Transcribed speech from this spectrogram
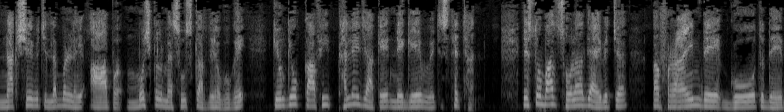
ਨਕਸ਼ੇ ਵਿੱਚ ਲੱਭਣ ਲਈ ਆਪ ਮੁਸ਼ਕਲ ਮਹਿਸੂਸ ਕਰਦੇ ਹੋਵੋਗੇ, ਕਿਉਂਕਿ ਉਹ ਕਾਫੀ ਥੱਲੇ ਜਾ ਕੇ ਨੇਗੇਵ ਵਿੱਚ ਸਥਿਤ ਹਨ। ਇਸ ਤੋਂ ਬਾਅਦ 16 ਅਧਿਆਏ ਵਿੱਚ ਅਫਰਾਇਮ ਦੇ ਗੋਤ ਦੇ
